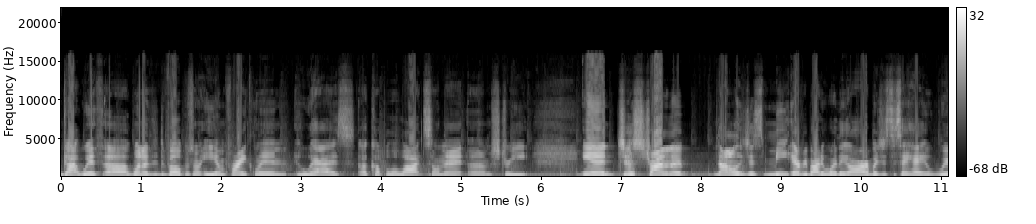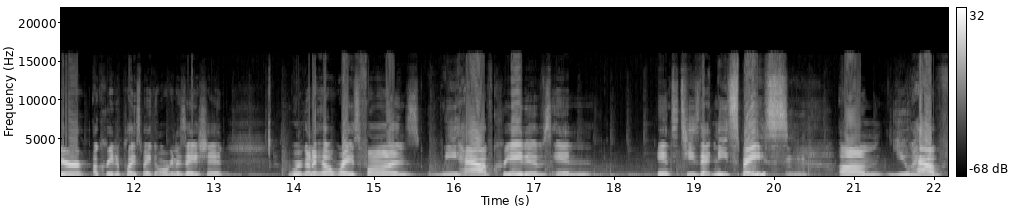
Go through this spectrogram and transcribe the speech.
got with uh, one of the developers on EM Franklin who has a couple of lots on that um, street. And just trying to not only just meet everybody where they are but just to say hey we're a creative placemaking organization. We're going to help raise funds. We have creatives in entities that need space. Um, you have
